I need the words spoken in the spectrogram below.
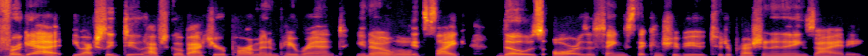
forget you actually do have to go back to your apartment and pay rent you know? Mm-hmm. it's like those are the things that contribute to depression and anxiety.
